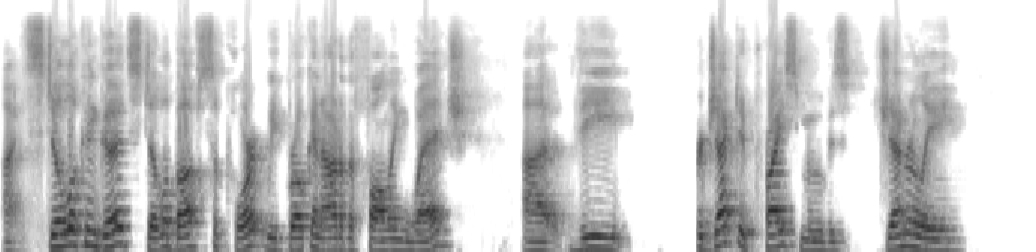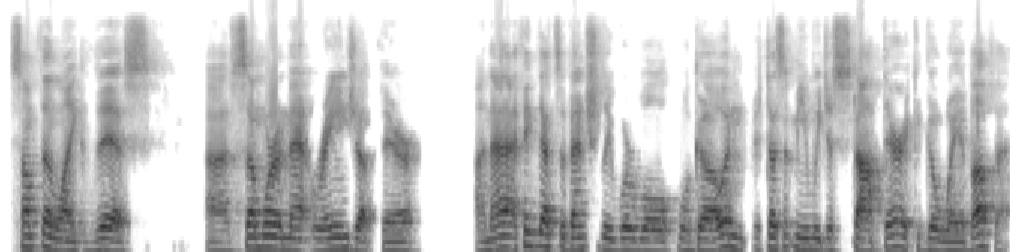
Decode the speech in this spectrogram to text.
Uh, still looking good, still above support. We've broken out of the falling wedge. Uh, the projected price move is generally something like this, uh, somewhere in that range up there. And that, I think that's eventually where we'll we'll go. And it doesn't mean we just stop there. It could go way above that.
